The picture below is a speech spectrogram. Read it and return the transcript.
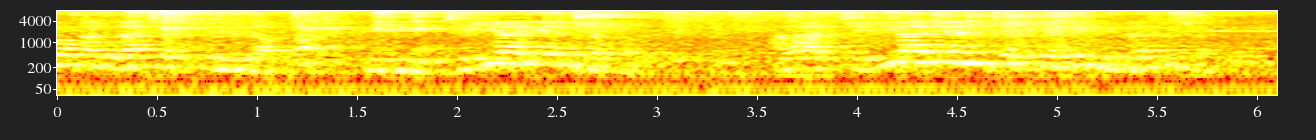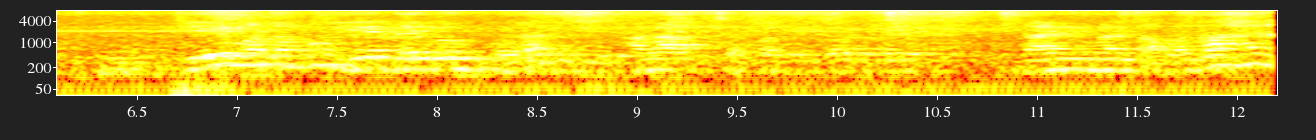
మణిపూర్వకంగా చెప్తుంది తప్ప నేను చెయ్యాలి అని చెప్పదు అలా చెయ్యాలి అని చెప్పేది నిరంకుశం ఏ మతము ఏ దైవం కూడా అలా చెప్పదు. దానిని మనకు అవగాహన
